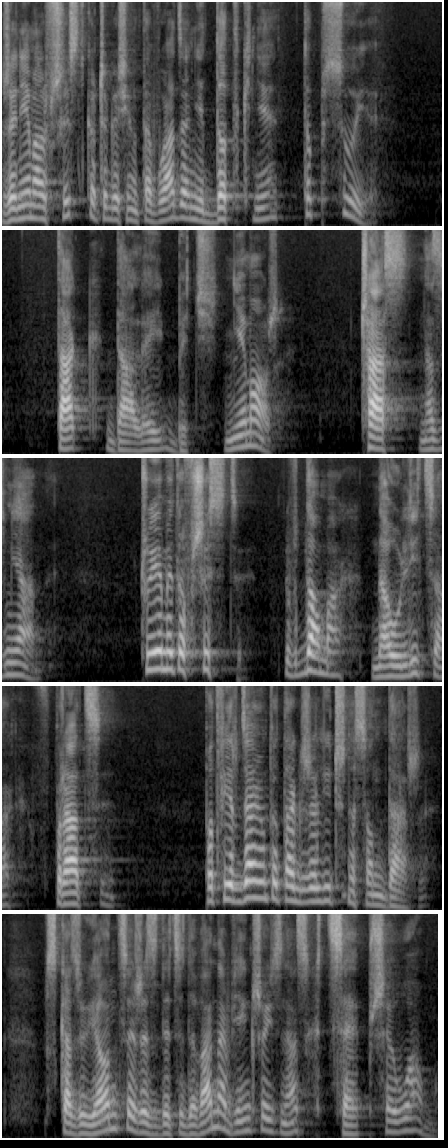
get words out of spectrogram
że niemal wszystko, czego się ta władza nie dotknie, to psuje. Tak dalej być nie może. Czas na zmiany. Czujemy to wszyscy w domach, na ulicach, w pracy. Potwierdzają to także liczne sondaże wskazujące, że zdecydowana większość z nas chce przełomu.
